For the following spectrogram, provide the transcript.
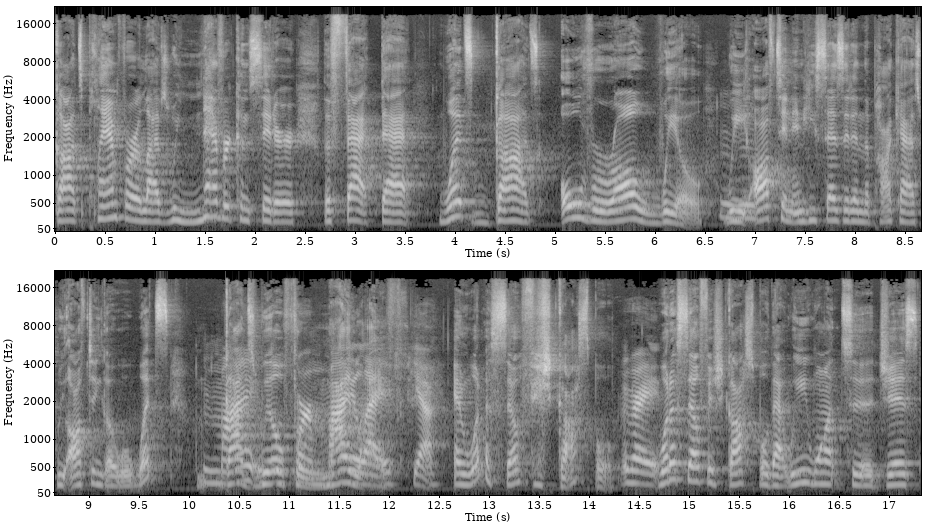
God's plan for our lives, we never consider the fact that what's God's overall will. Mm-hmm. We often, and he says it in the podcast, we often go, Well, what's my, God's will for, for my, my life? life? Yeah. And what a selfish gospel. Right. What a selfish gospel that we want to just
